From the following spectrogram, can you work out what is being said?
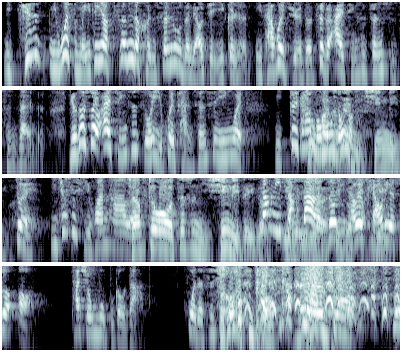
你其实你为什么一定要真的很深入的了解一个人，你才会觉得这个爱情是真实存在的？有的时候，爱情之所以会产生，是因为。你对他懵懵懂懂，你心里嘛，对你就是喜欢他了。After all，这是你心里的一个。当你长大了之后，你才会条列说，哦，他胸部不够大，或者是说，做过，做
